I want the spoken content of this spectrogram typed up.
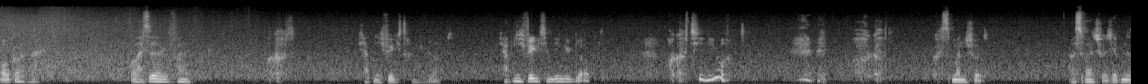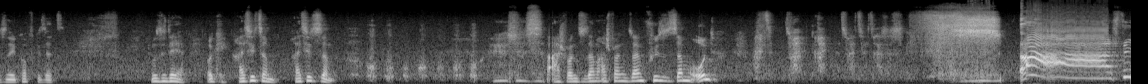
Oh Gott, nein. Oh, was ist dir gefallen? Oh Gott. Ich habe nicht wirklich dran geglaubt. Ich habe nicht wirklich an ihn geglaubt. Oh Gott, Idiot. Oh Gott. Ist meine Schuld. Das ist meine Schuld. Ich habe mir das in den Kopf gesetzt. Ich muss hinterher. Okay, reiß dich zusammen. Reiß dich zusammen. Arschbacken zusammen, Arschbacken zusammen, Füße zusammen und. Eins, zwei, drei, eins, zwei, drei, drei. Ah, Steve!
